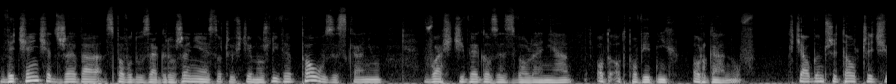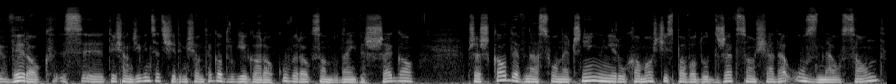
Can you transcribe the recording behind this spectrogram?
Wycięcie drzewa z powodu zagrożenia jest oczywiście możliwe po uzyskaniu właściwego zezwolenia od odpowiednich organów. Chciałbym przytoczyć wyrok z 1972 roku, wyrok Sądu Najwyższego. Przeszkodę w nasłonecznieniu nieruchomości z powodu drzew sąsiada uznał sąd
